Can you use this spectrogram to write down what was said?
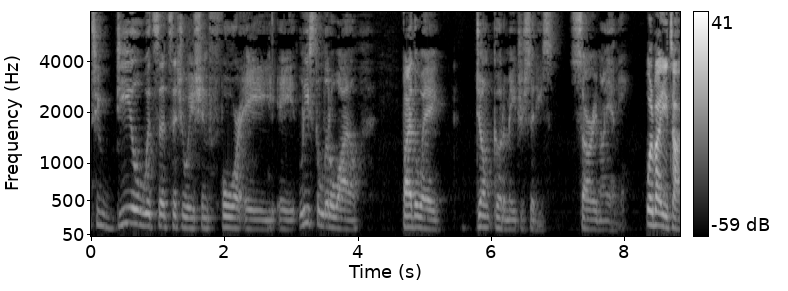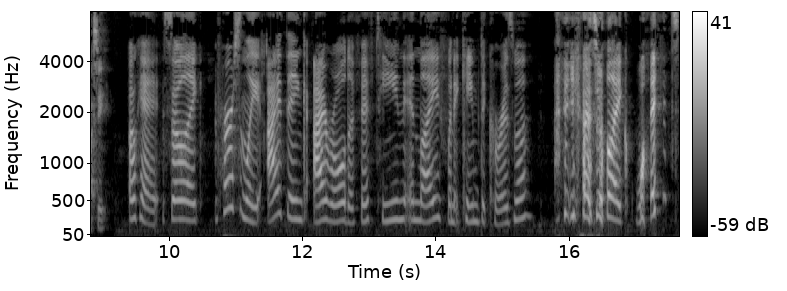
to deal with said situation for a, a at least a little while. By the way, don't go to major cities. Sorry, Miami. What about you, Toxie? Okay, so like personally, I think I rolled a 15 in life when it came to charisma. you guys are like, "What?"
